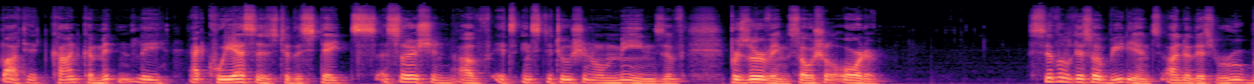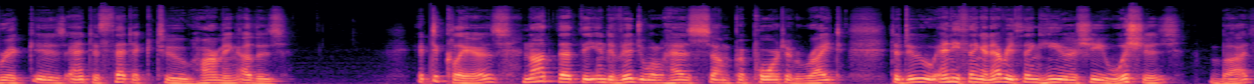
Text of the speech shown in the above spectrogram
but it concomitantly acquiesces to the state's assertion of its institutional means of preserving social order. Civil disobedience under this rubric is antithetic to harming others. It declares not that the individual has some purported right to do anything and everything he or she wishes, but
